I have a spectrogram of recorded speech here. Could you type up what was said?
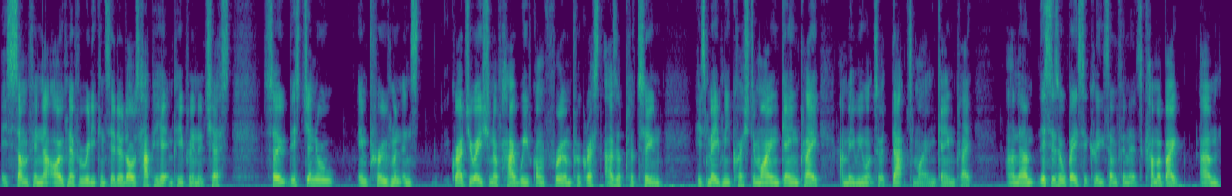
it's something that I've never really considered. I was happy hitting people in the chest. So this general improvement and graduation of how we've gone through and progressed as a platoon has made me question my own gameplay and made me want to adapt my own gameplay. And um, this is all basically something that's come about um,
